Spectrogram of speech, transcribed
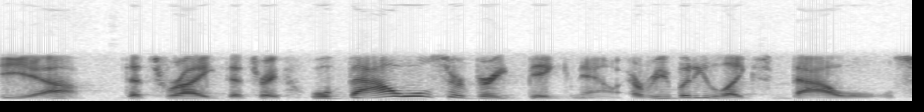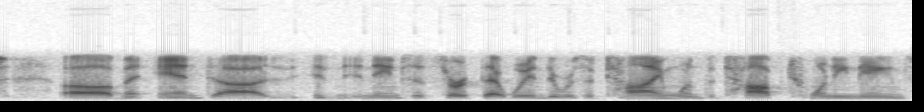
Yeah, that's right. That's right. Well, vowels are very big now. Everybody likes vowels um, and uh, names that start that way. And there was a time when the top 20 names,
